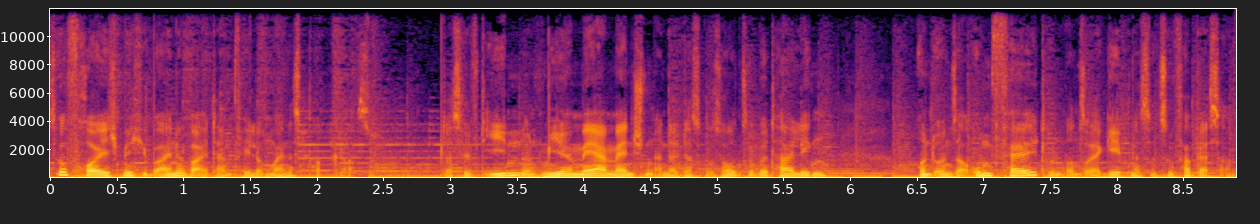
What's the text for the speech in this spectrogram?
so freue ich mich über eine Weiterempfehlung meines Podcasts. Das hilft Ihnen und mir, mehr Menschen an der Diskussion zu beteiligen und unser Umfeld und unsere Ergebnisse zu verbessern.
